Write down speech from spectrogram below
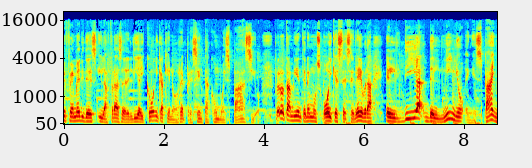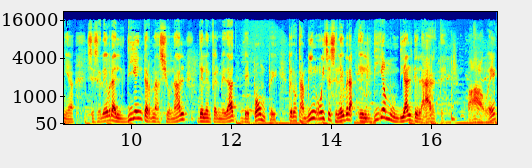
efemérides y la frase del día icónica que nos representa como espacio. Pero también tenemos hoy que se celebra el Día del Niño en España. Se celebra el Día Internacional de la Enfermedad de Pompe. Pero también hoy se celebra el Día Mundial del Arte. Wow, ¿eh?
